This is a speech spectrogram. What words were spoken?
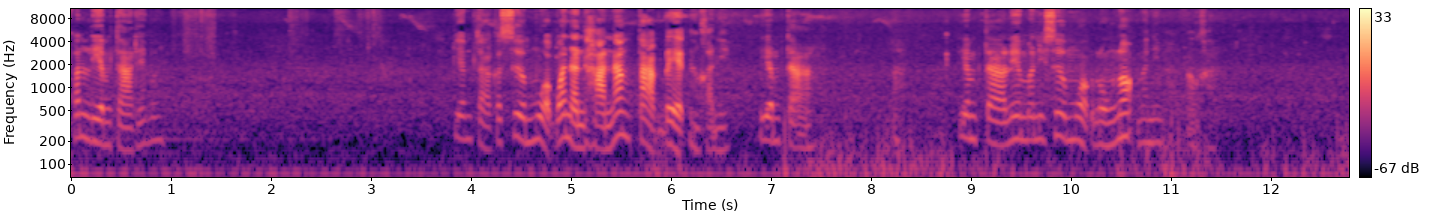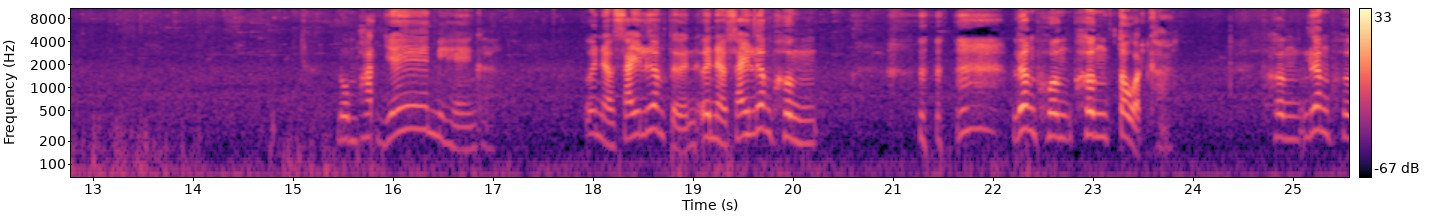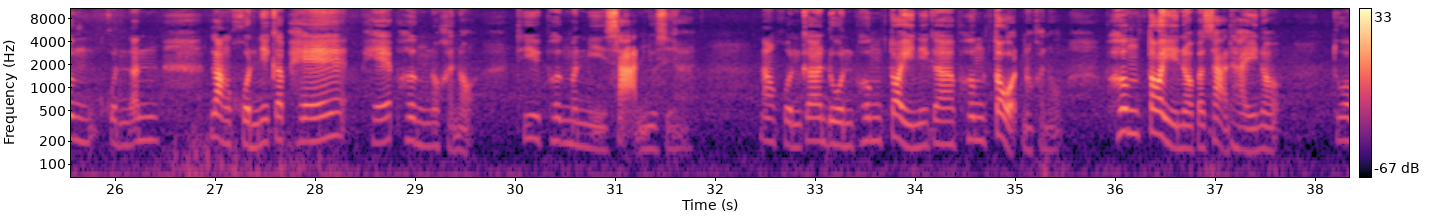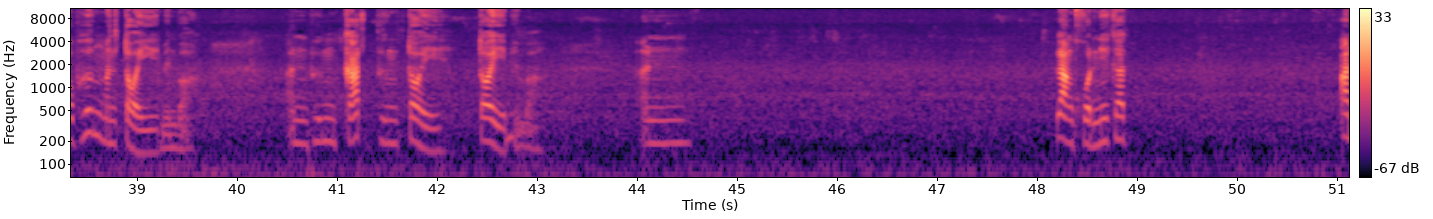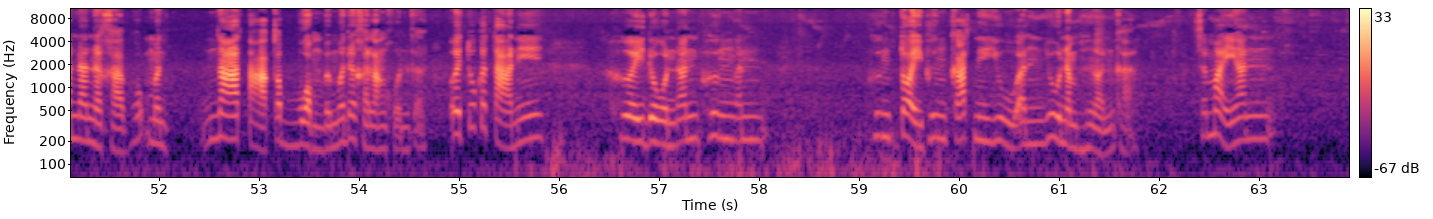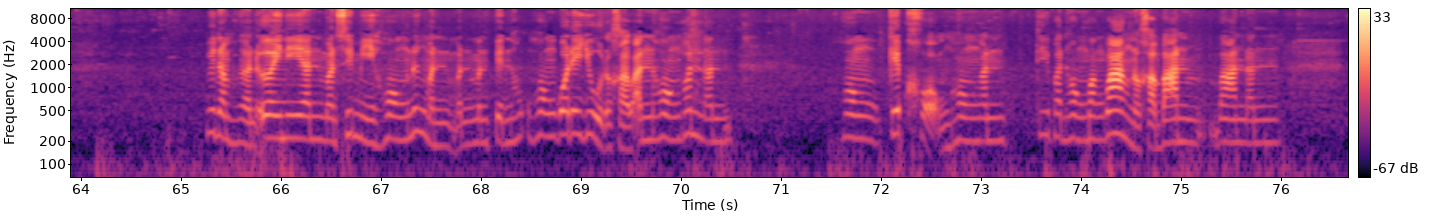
พันเลียมตาได้บ้างเลียมตาก็เสื้อหมวกว่านันทานนั่งตากแดดนะคะนี่เลียมตาเลียมตาเลียมมันนี่เสื้อหมวกลงเนาะมันนี่เอาค่ะ ลมพัดเย็นมีแหงค่ะ เอ้ยแนวไซเรื่องเตือนเอ้ยแนวไซเรื่องพึง เรื่องพึงพึงโตดค่ะพึงเรื่องพึงคนนั้นหลังคนนี่ก็แพ้แพ้พึงเนาะค่ะเนาะ ที่เพึงมันมีสารอยู่สิฮะหลังคนก็โดนเพึงต่อยนี่ก็เพึงโตดเนาะค่ะเนาะเพึงต่อยเนาะภาษาไทยเนาะตัวพึ่งมันต่อยมันบ่อันพึ่งกัดพึ่งต่อยต่อยมันบ่อันหลังคนนี่ก็ อันนั้นนะคะเพราะมันหน้าตาก็บวมไปเมื่อเด้อค่ะหลังคนก็ เอ้ยตุ๊กตานี่เคยโดนอันพึ่งอัน พึ่งต่อยพึ่งกัดนี่อยู่อันอยู่นำเหือนค่ะ สมัยอันอยู่นำเหือนเอ้ยนี่อันมันสิมีห้องนึงมันมันมันเป็นห้องบ่ได้อยู่หรอกค่ะ อันห้องเพิ่นอันห้องเก็บของห้องอันที่พันห้องว่างๆเนาะค่ะบ้านบ้านอัน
